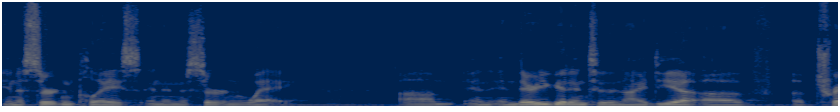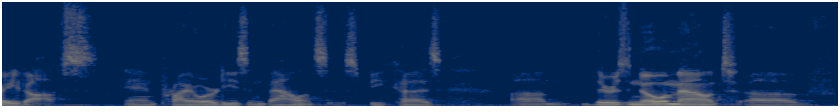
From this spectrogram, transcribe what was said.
in a certain place and in a certain way. Um, and, and, there you get into an idea of, of trade offs and priorities and balances because um, there is no amount of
